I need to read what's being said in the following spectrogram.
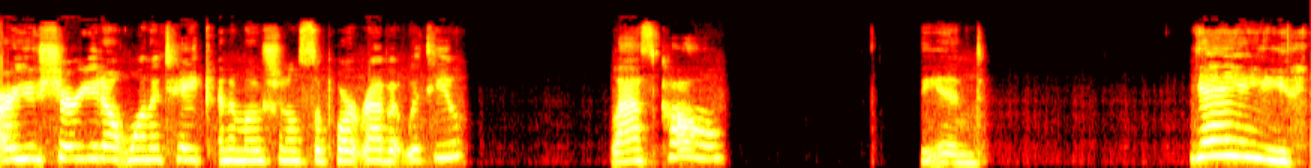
Are you sure you don't want to take an emotional support rabbit with you? Last call. The end. Yay!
